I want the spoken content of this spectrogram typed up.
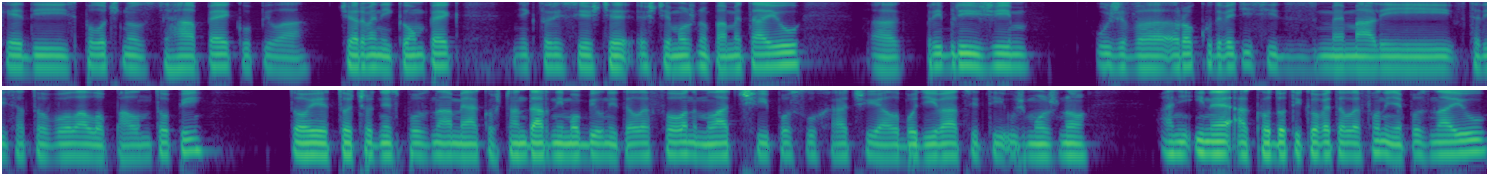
kedy spoločnosť HP kúpila červený Compaq. Niektorí si ešte, ešte možno pamätajú. Priblížim, už v roku 2000 sme mali, vtedy sa to volalo Palmtopy, to je to, čo dnes poznáme ako štandardný mobilný telefón. Mladší poslucháči alebo diváci, tí už možno ani iné ako dotykové telefóny nepoznajú.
